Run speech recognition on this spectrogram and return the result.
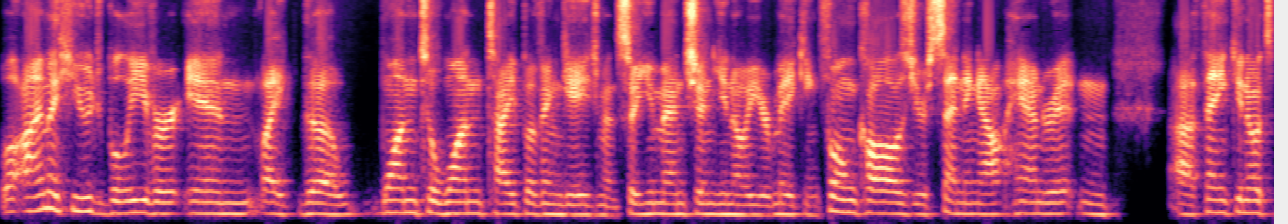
Well, I'm a huge believer in like the one to one type of engagement. So you mentioned, you know, you're making phone calls, you're sending out handwritten uh, thank you notes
